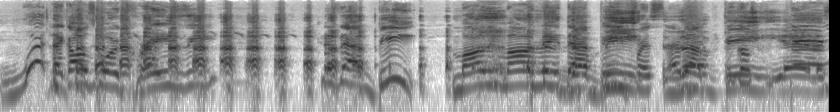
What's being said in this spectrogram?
What? Like I was going crazy. Because that beat, Marley Marl made that beat, beat, for set the up. Beat, goes, yes.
